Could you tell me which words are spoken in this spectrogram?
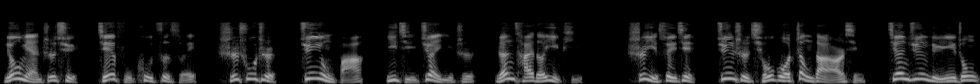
刘勉之去，解府库自随。时出至，军用乏，以己卷一之，人才得一匹。时已岁尽，军士求过正旦而行，监军吕义中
